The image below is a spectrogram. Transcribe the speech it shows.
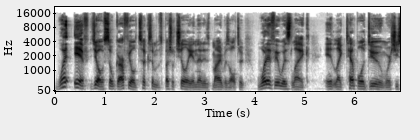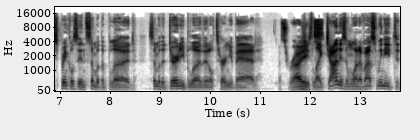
What if? Yo, so Garfield took some of the special chili, and then his mind was altered. What if it was like it, like Temple of Doom, where she sprinkles in some of the blood, some of the dirty blood that'll turn you bad. That's right. She's like, John isn't one of us. We need to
